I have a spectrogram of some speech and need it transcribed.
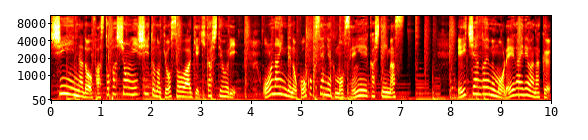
シーインなどファストファッション EC との競争は激化しておりオンラインでの広告戦略も先鋭化しています。H&M も例外ではなく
